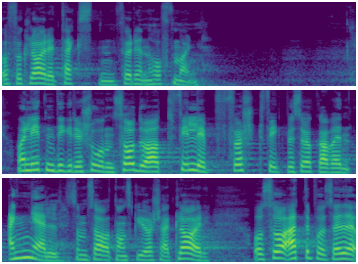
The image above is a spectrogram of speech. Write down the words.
å forklare teksten for en hoffmann. Og en liten digresjon. Så du at Philip først fikk besøk av en engel som sa at han skulle gjøre seg klar? Og så etterpå så er det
